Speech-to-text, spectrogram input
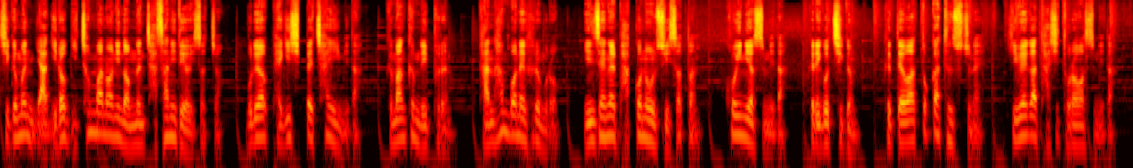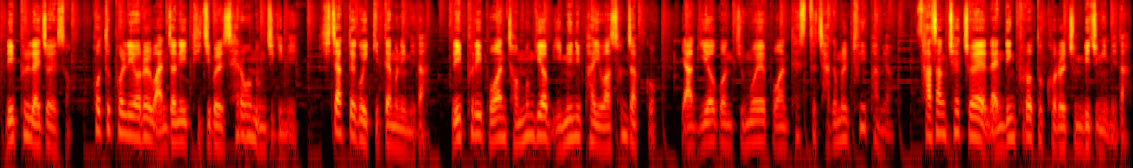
지금은 약 1억 2천만 원이 넘는 자산이 되어 있었죠. 무려 120배 차이입니다. 그만큼 리플은 단 한 번의 흐름으로 인생을 바꿔놓을 수 있었던 코인이었습니다. 그리고 지금 그때와 똑같은 수준의 기회가 다시 돌아왔습니다. 리플 레저에서 포트폴리오를 완전히 뒤집을 새로운 움직임이 시작되고 있기 때문입니다. 리플이 보안 전문기업 이뮤니파이와 손잡고 약 2억 원 규모의 보안 테스트 자금을 투입하며 사상 최초의 랜딩 프로토콜을 준비 중입니다.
